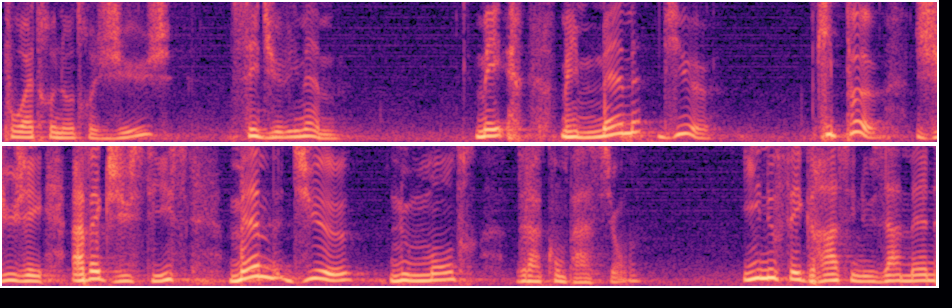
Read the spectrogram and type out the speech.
pour être notre juge, c'est Dieu lui-même. Mais, même Dieu, qui peut juger avec justice, même Dieu nous montre de la compassion. Il nous fait grâce, il nous amène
